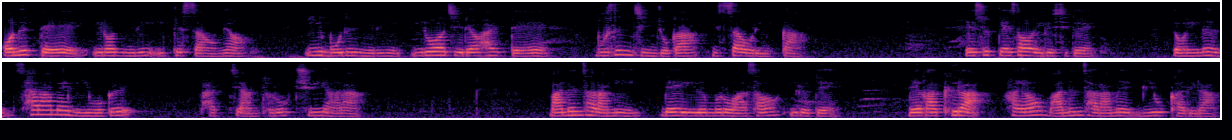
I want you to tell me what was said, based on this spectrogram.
어느 때에 이런 일이 있겠사오며 이 모든 일이 이루어지려 할 때에 무슨 징조가 있사오리이까? 예수께서 이르시되 너희는 사람의 미혹을 받지 않도록 주의하라. 많은 사람이 내 이름으로 와서 이르되 내가 그라 하여 많은 사람을 미혹하리라.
